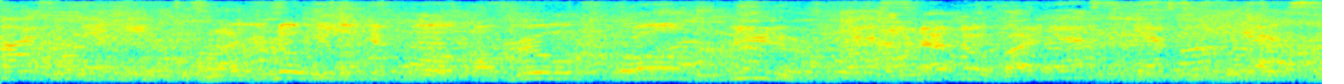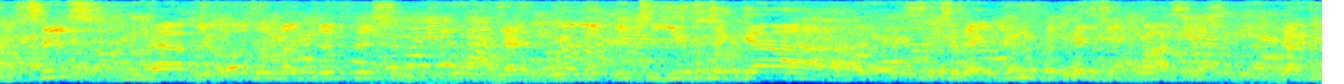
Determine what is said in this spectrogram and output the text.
lies in their hands. Now you know we're looking for a real strong leader on that note, right? Yes, yes, yes. Sis, you have your other elected officials that we're looking to use to guide to that process that we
